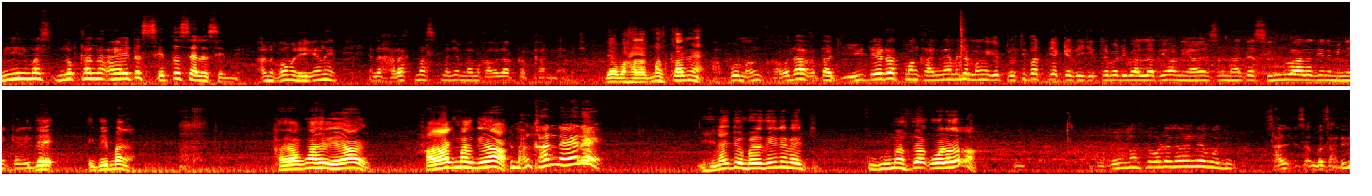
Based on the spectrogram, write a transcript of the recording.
මේ මස් නොකන්න අයට සෙත සැලසෙන්නේ. අන කොම ඒගැන එන හරක් මස් මජ මම කවදක්ක් කන්න මච. දැන් හරක් මස් කන්නේ අප මං කවදා කතා ජීවිතයටත් මං කන්නමට මගේ ප්‍රතිපත්තියක් ඇති. චිත්‍රපටි බල්ලා තියෙන නිහාස මත සිින්දුවාල තියෙන මිනෙක් කැරිද ඉතින් බං හරක් මස් ගියා. හරක් මස් ගියා. මං කන්න ෑනේ. එහෙනම් ඉතින් උඹලා තියෙන්නේ මේ කුකුල් මස් දාලා කෝල කරා මස් ෝඩ කරන්නේ කොද සල් සලිද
